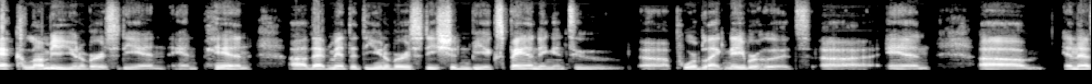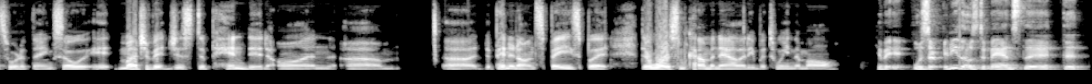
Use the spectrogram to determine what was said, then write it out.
at Columbia University and and Penn, uh, that meant that the university shouldn't be expanding into uh, poor black neighborhoods uh, and um, and that sort of thing. So it much of it just depended on um, uh, depended on space, but there were some commonality between them all. Yeah, was there any of those demands that that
